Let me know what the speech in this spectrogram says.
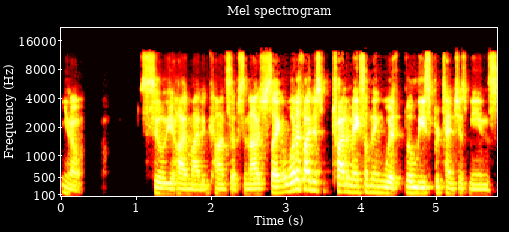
you know, silly high-minded concepts, and I was just like, what if I just try to make something with the least pretentious means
